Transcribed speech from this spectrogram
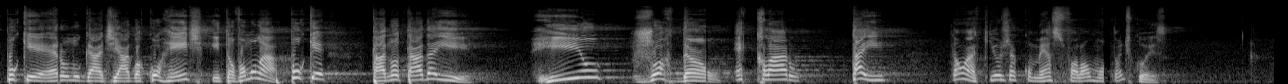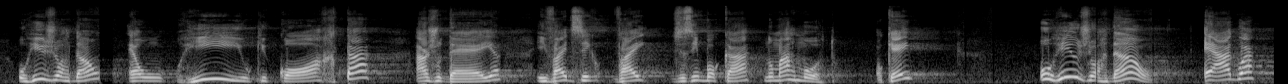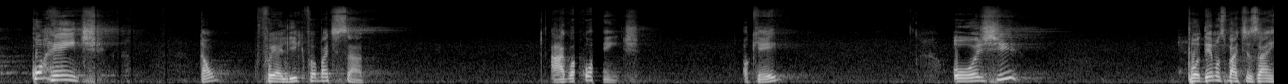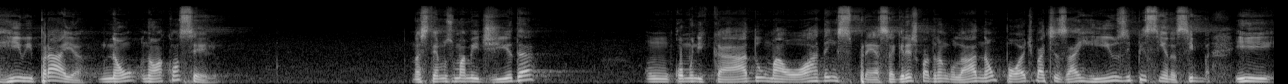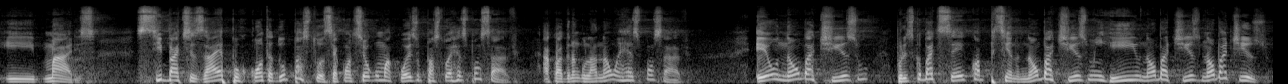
porque era o lugar de água corrente. Então vamos lá. Porque está anotado aí. Rio Jordão. É claro, está aí. Então aqui eu já começo a falar um montão de coisa. O Rio Jordão é um rio que corta a Judéia e vai, vai desembocar no Mar Morto, ok? O Rio Jordão é água corrente. Então, foi ali que foi batizado. Água corrente. Ok? Hoje, podemos batizar em rio e praia? Não, não aconselho. Nós temos uma medida, um comunicado, uma ordem expressa. A igreja quadrangular não pode batizar em rios e piscinas se, e, e mares. Se batizar é por conta do pastor. Se acontecer alguma coisa, o pastor é responsável. A quadrangular não é responsável. Eu não batizo, por isso que eu batizei com a piscina. Não batismo em rio, não batizo, não batizo.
